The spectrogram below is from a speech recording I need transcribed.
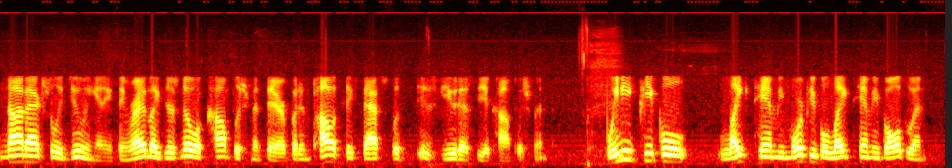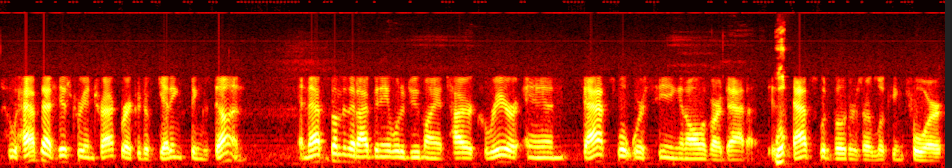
not actually doing anything, right? Like there's no accomplishment there. But in politics, that's what is viewed as the accomplishment. We need people like Tammy, more people like Tammy Baldwin, who have that history and track record of getting things done. And that's something that I've been able to do my entire career. And that's what we're seeing in all of our data. Well, that's what voters are looking for.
